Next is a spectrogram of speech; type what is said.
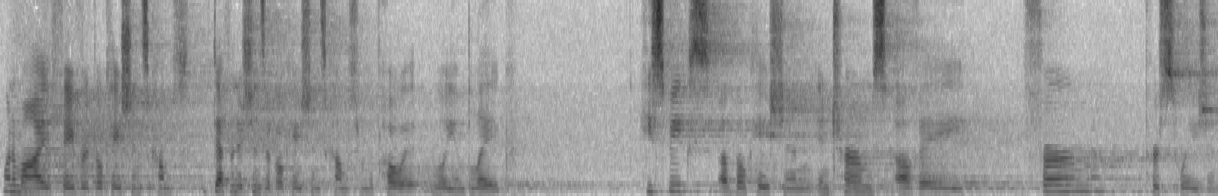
One of my favorite vocations comes, definitions of vocations comes from the poet William Blake. He speaks of vocation in terms of a firm persuasion.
